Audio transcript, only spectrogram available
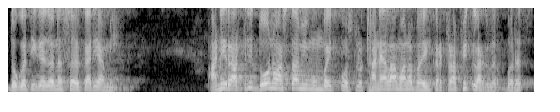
दोघं तिघंजणं सहकारी आम्ही. आणि रात्री दोन वाजता आम्ही मुंबईत पोचलो ठाण्याला आम्हाला भयंकर ट्रॅफिक लागलं बरंच.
